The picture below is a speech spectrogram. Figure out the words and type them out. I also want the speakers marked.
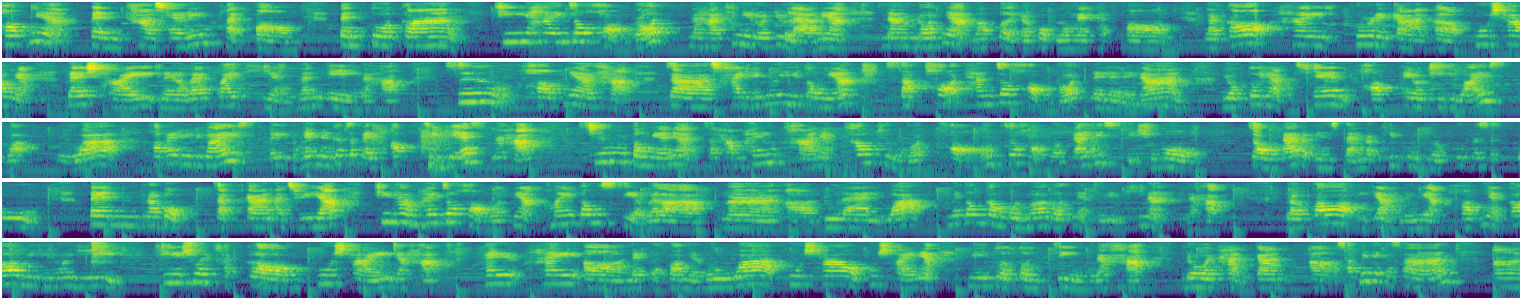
Speaker 1: ฮอปเนี่ยเป็น car sharing platform เป็นตัวกลางที่ให้เจ้าของรถนะคะที่มีรถอยู่แล้วเนี่ยนำรถเนี่ยมาเปิดระบบลงในแพลตฟอร์ม แล้วก็ให้ผู้บริการเอ่อผู้เช่าเนี่ยได้ใช้ในระแวกใกล้เคียงนั่นเองนะคะ ซึ่งฮอปเนี่ยค่ะจะใช้เทคโนโลยีตรงนี้ซัพพอร์ตท่านเจ้าของรถในหลาย ๆ ด้าน ยกตัวอย่างเช่น Hop IoT device หรือว่าหรือว่า Hop IoT device และอีกประเภทหนึงก็จะเป็น Hop GPS นะคะ ซึ่งตรงนี้เนี่ยจะทำให้ลูกค้าเนี่ยเข้าถึงรถของเจ้าของรถได้ 24 ชั่วโมง จองได้แบบ instant แบบที่คุณเพิ่งพูดเมื่อสักครู่ เป็นระบบจัดการอัจฉริยะที่ทำให้เจ้าของรถเนี่ยไม่ต้องเสียเวลามาดูแลหรือว่าไม่ต้องกังวลว่ารถเนี่ยจะอยู่ที่ไหนนะคะ แล้วก็อีกอย่างหนึ่งเนี่ยฮอปเนี่ยก็มีเทคโนโลยีที่ช่วยคัดกรองผู้ใช้นะคะ ให้ให้ในแพลตฟอร์มเนี่ยรู้ว่าผู้เช่าผู้ใช้เนี่ยมีตัวตนจริงนะคะ โดยผ่านการซับมิทเอกสาร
